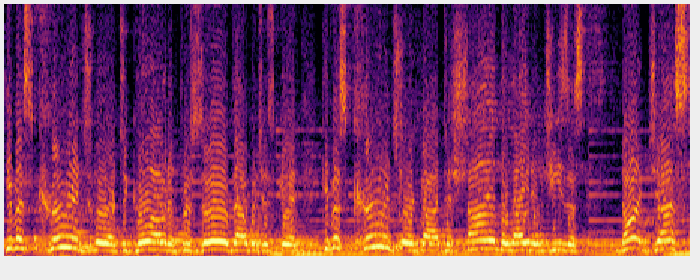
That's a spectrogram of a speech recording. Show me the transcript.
Give us courage, Lord, to go out and preserve that which is good. Give us courage, Lord God, to shine the light of Jesus, not just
